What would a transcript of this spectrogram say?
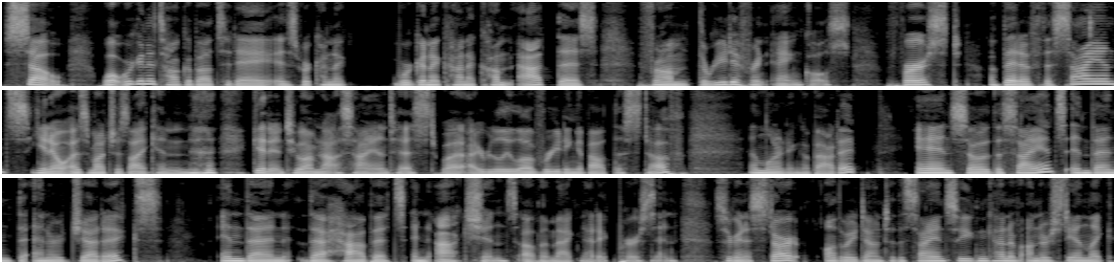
So, what we're going to talk about today is we're kind of we're going to kind of come at this from three different angles. First, a bit of the science, you know, as much as I can get into. I'm not a scientist, but I really love reading about this stuff and learning about it. And so the science, and then the energetics, and then the habits and actions of a magnetic person. So we're going to start all the way down to the science so you can kind of understand like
